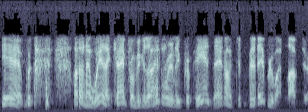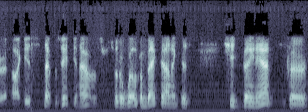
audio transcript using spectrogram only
Yeah, I don't know where that came from because I hadn't really prepared that. I, did, but everyone loved her, and I guess that was it. You know, it was sort of welcome back, darling, because she'd been out for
